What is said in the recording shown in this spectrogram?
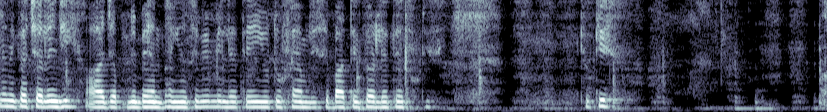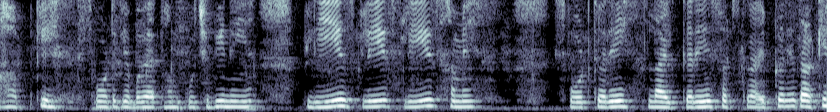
मैंने कहा, चलें जी, आज अपने बहन भाइयों से भी मिल लेते हैं यूट्यूब फैमिली से बातें कर लेते हैं थोड़ी सी। क्योंकि आपके सपोर्ट के बगैर तो हम कुछ भी नहीं हैं। प्लीज़ प्लीज़ प्लीज़ हमें सपोर्ट करें लाइक करें सब्सक्राइब करें ताकि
